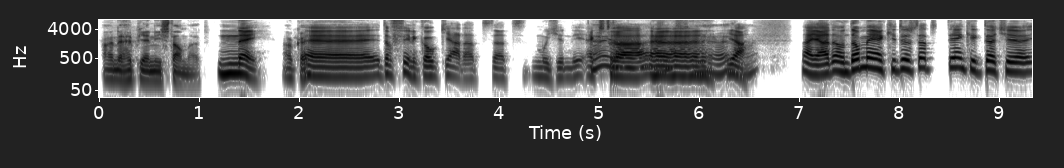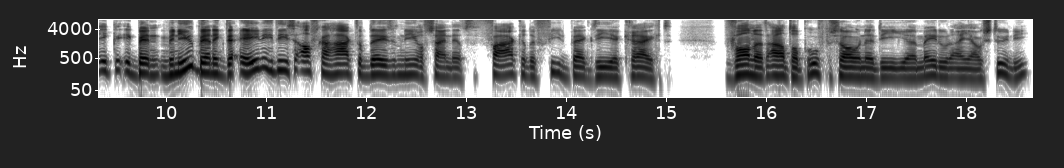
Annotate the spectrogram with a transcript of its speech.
En dan heb jij niet standaard? Nee. Oké. Uh, dat vind ik ook, ja, dat, dat moet je extra, ja. ja. Nou ja, dan, dan merk je dus dat denk ik dat je. Ik, ik ben benieuwd, ben ik de enige die is afgehaakt op deze manier? Of zijn dit vaker de feedback die je krijgt van het aantal proefpersonen die uh, meedoen aan jouw studie?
